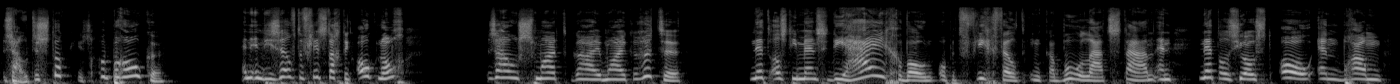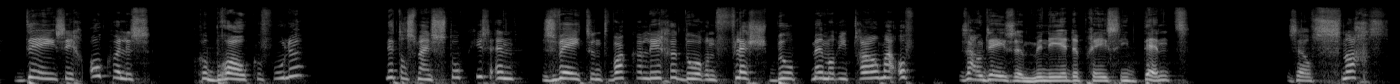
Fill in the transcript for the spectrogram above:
zoute stokjes, gebroken. En in diezelfde flits dacht ik ook nog, zou smart guy Mike Rutte Net als die mensen die hij gewoon op het vliegveld in Kabul laat staan. En net als Joost O. en Bram D. zich ook wel eens gebroken voelen. Net als mijn stokjes en zwetend wakker liggen door een flashbulb memory trauma. Of zou deze meneer de president zelfs s'nachts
